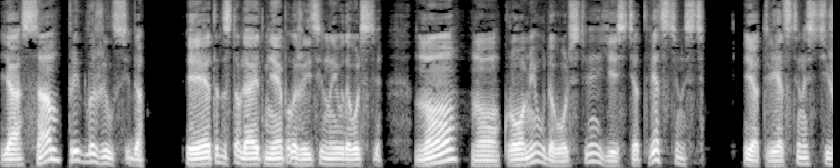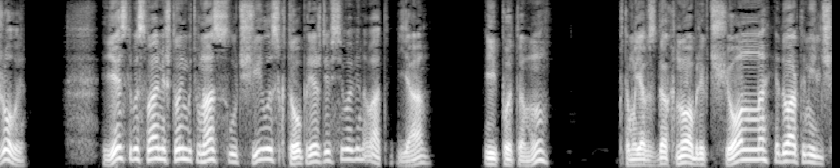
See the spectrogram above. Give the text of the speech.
Я сам предложил себя, и это доставляет мне положительное удовольствие. Но, но, кроме удовольствия, есть ответственность, и ответственность тяжелая. Если бы с вами что-нибудь у нас случилось, кто прежде всего виноват? Я. И потому Потому я вздохну облегченно, Эдуард Эмильевич,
